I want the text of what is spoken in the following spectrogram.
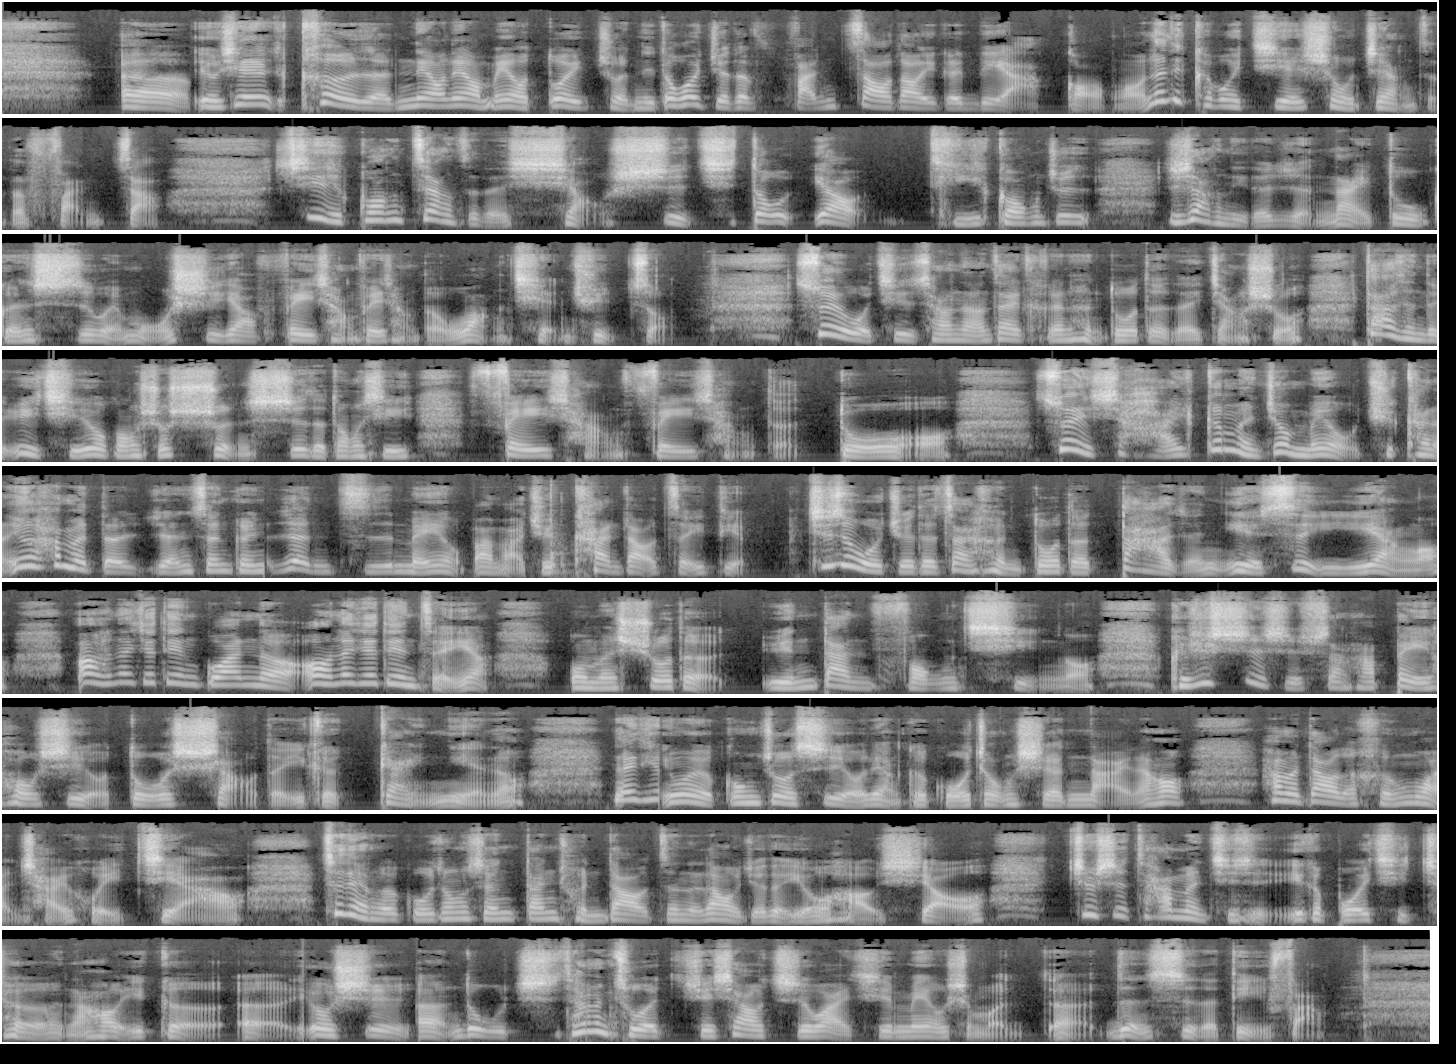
呃，有些客人尿尿没有对准，你都会觉得烦躁到一个俩公哦。那你可不可以接受这样子的烦躁？其实光这样子的小事，其实都要。提供就是让你的忍耐度跟思维模式要非常非常的往前去走，所以我其实常常在跟很多的人讲说，大人的预期落空所损失的东西非常非常的多哦，所以小孩根本就没有去看到，因为他们的人生跟认知没有办法去看到这一点。其实我觉得在很多的大人也是一样哦，啊，那家店关了，哦，那家店怎样？我们说的。云淡风轻哦，可是事实上，它背后是有多少的一个概念哦？那天因为有工作室有两个国中生来，然后他们到了很晚才回家哦。这两个国中生单纯到真的让我觉得有好笑哦，就是他们其实一个不会骑车，然后一个呃又是呃路痴，他们除了学校之外，其实没有什么呃认识的地方。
